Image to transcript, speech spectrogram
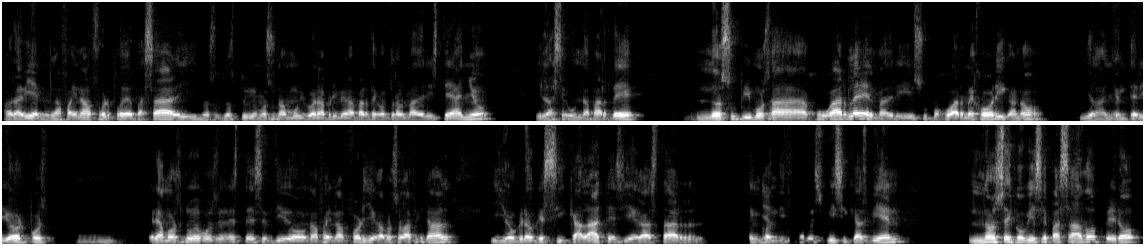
Ahora bien, en la Final Four puede pasar y nosotros tuvimos una muy buena primera parte contra el Madrid este año y la segunda parte no supimos a jugarle, el Madrid supo jugar mejor y ganó. Y el año anterior, pues mm, éramos nuevos en este sentido a una Final Four, llegamos a la final y yo creo que si Calates llega a estar en condiciones físicas bien, no sé qué hubiese pasado, pero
